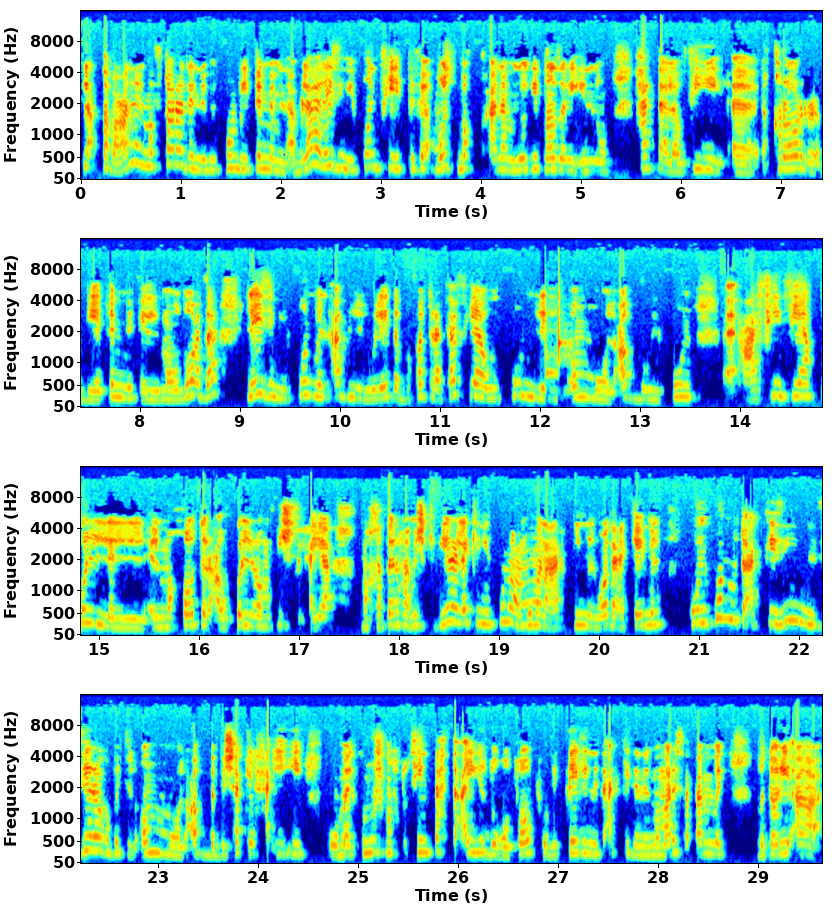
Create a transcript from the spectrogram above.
لا طبعا المفترض إنه بيكون بيتم من قبلها لازم يكون في اتفاق مسبق أنا من وجهة نظري إنه حتى لو في آه إقرار بيتم في الموضوع ده لازم يكون من قبل الولادة بفترة كافية ويكون للأم والأب ويكون عارفين فيها كل المخاطر أو كل هو مفيش في الحقيقة مخاطرها مش كبيرة لكن يكونوا عموما عارفين الوضع كامل ونكون متأكدين إن دي رغبة الأم والأب بشكل حقيقي وما يكونوش محطوطين تحت أي ضغوطات وبالتالي نتأكد إن الممارسة تمت بطريقة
